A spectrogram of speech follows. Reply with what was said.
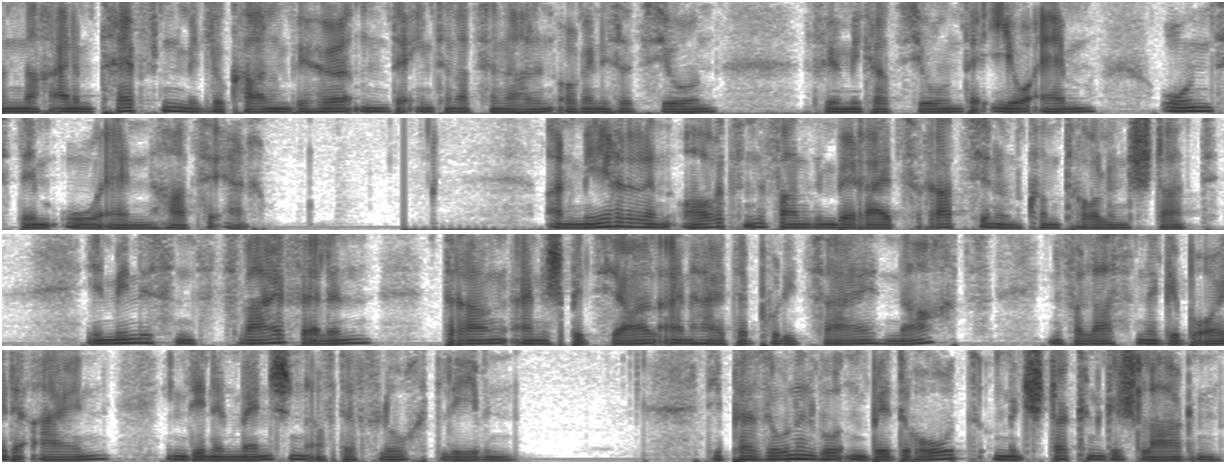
nach einem Treffen mit lokalen Behörden der Internationalen Organisation für Migration der IOM und dem UNHCR. An mehreren Orten fanden bereits Razzien und Kontrollen statt. In mindestens zwei Fällen drang eine Spezialeinheit der Polizei nachts in verlassene Gebäude ein, in denen Menschen auf der Flucht leben. Die Personen wurden bedroht und mit Stöcken geschlagen.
